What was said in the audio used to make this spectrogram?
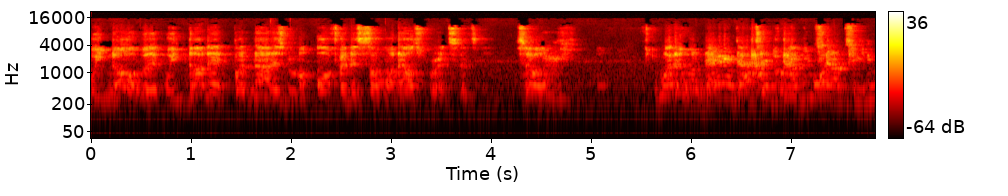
we know of it, we've done it, but not as often as someone else, for instance. So, what, Well, that, Dan, that's a I, I reached point. out to you.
